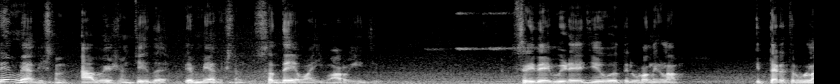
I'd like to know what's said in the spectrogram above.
രമ്യാകൃഷ്ണൻ ആ വേഷം ചെയ്ത് രമ്യാകൃഷ്ണൻ ശ്രദ്ധേയമായി മാറുകയും ചെയ്തു. ശ്രീദേവിയുടെ ജീവിതത്തിലുടനീളം ഇത്തരത്തിലുള്ള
